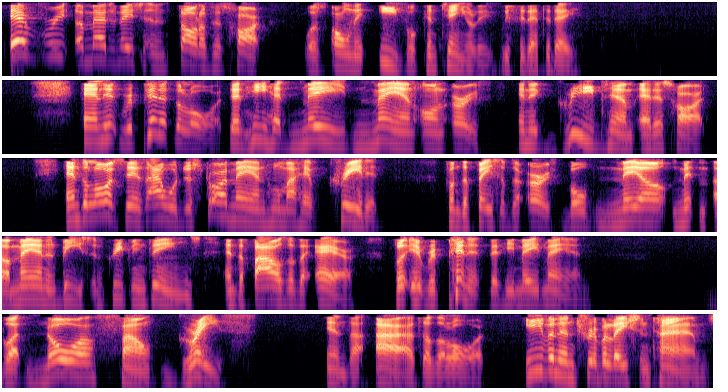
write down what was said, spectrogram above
every imagination and thought of his heart was only evil continually. We see that today. And it repented the Lord that he had made man on earth, and it grieved him at his heart. And the Lord says, I will destroy man whom I have created from the face of the earth, both male, uh, man and beast, and creeping things, and the fowls of the air, for it repented that he made man. But Noah found grace in the eyes of the Lord. Even in tribulation times,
